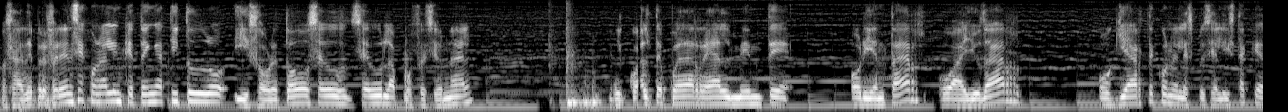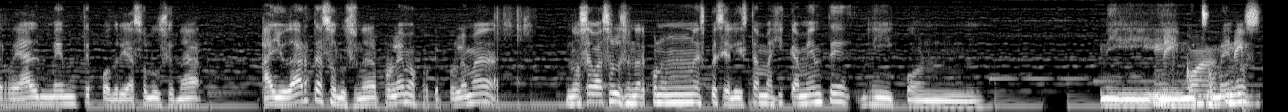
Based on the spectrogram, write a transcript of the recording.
O sea, de preferencia con alguien que tenga título y sobre todo cédula profesional, el cual te pueda realmente orientar o ayudar o guiarte con el especialista que realmente podría solucionar, ayudarte a solucionar el problema, porque el problema no se va a solucionar con un especialista mágicamente, ni con ni, mucho menos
